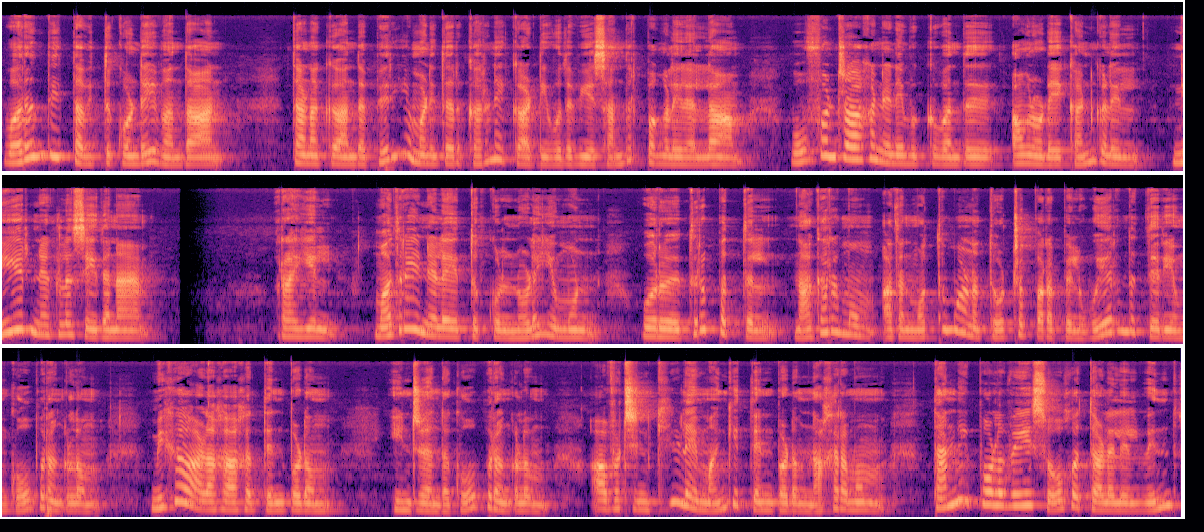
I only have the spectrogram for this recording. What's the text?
வருந்தி தவித்து கொண்டே வந்தான். தனக்கு அந்த பெரிய மனிதர் கருணை காட்டி உதவிய சந்தர்ப்பங்களிலெல்லாம் ஒவ்வொன்றாக நினைவுக்கு வந்து அவனுடைய கண்களில் நீர் நெகிழ செய்தன. ரயில் மதுரை நிலையத்துக்குள் நுழையும் முன் ஒரு திருப்பத்தில் நகரமும் அதன் மொத்தமான தோற்றப்பரப்பில் உயர்ந்து தெரியும் கோபுரங்களும் மிக அழகாக தென்படும். இன்று அந்த கோபுரங்களும் அவற்றின் கீழே மங்கி தென்படும் நகரமும் தன்னைப் போலவே சோகத்தளலில் வெந்து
